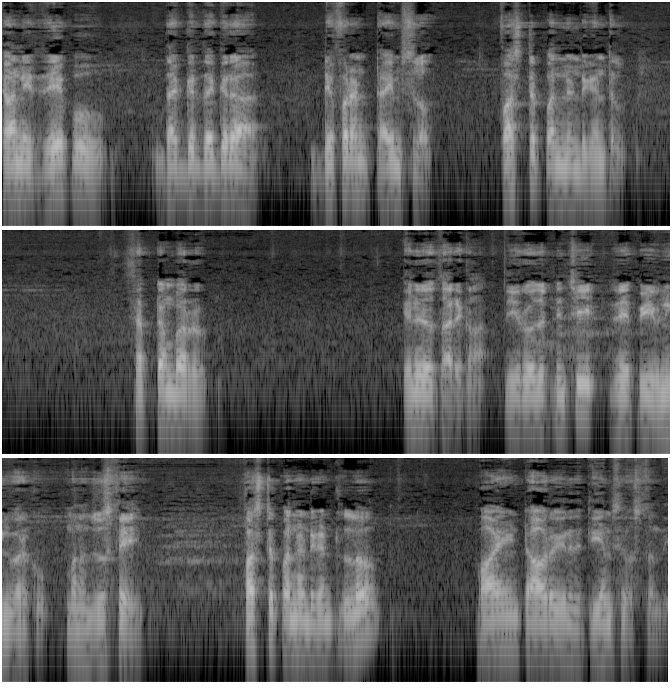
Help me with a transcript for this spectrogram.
కానీ రేపు దగ్గర దగ్గర డిఫరెంట్ టైమ్స్లో ఫస్ట్ పన్నెండు గంటలు. సెప్టెంబర్ ఎనిమిదో తారీఖున. ఈ రోజు నుంచి రేపు ఈవినింగ్ వరకు మనం చూస్తే ఫస్ట్ పన్నెండు గంటల్లో పాయింట్ ఆరు ఎనిమిది టీఎంసీ వస్తుంది.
